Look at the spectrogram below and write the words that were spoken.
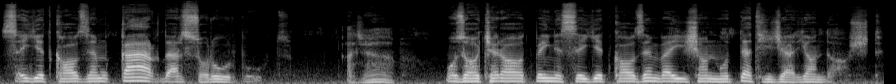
سید کازم غرق در سرور بود عجب. مذاکرات بین سید کازم و ایشان مدتی جریان داشت.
